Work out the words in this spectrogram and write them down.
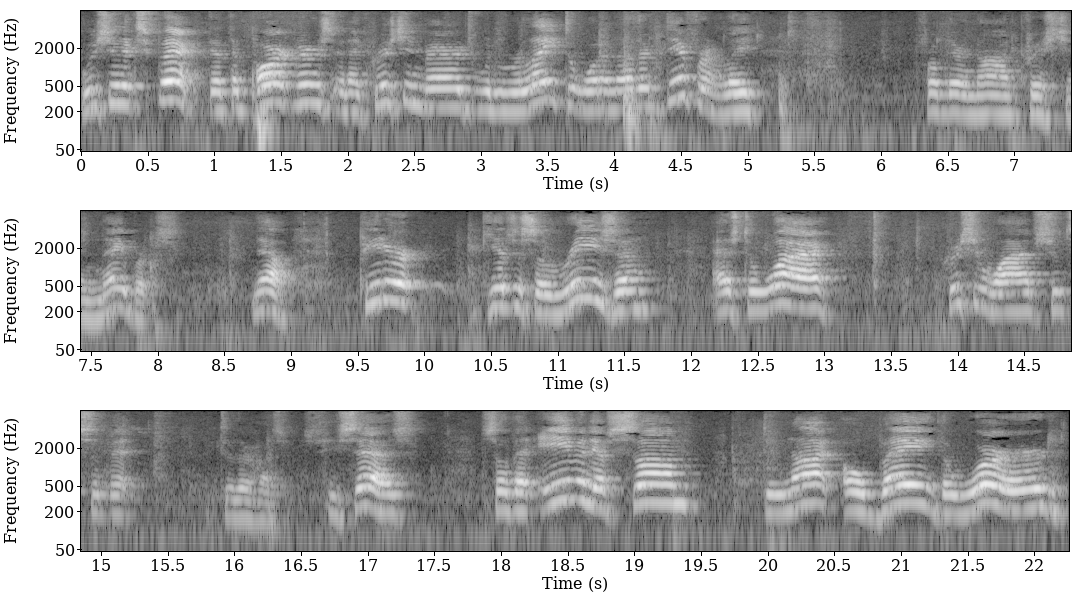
We should expect that the partners in a Christian marriage would relate to one another differently from their non Christian neighbors. Now, Peter gives us a reason as to why Christian wives should submit to their husbands. He says, so that even if some do not obey the word,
